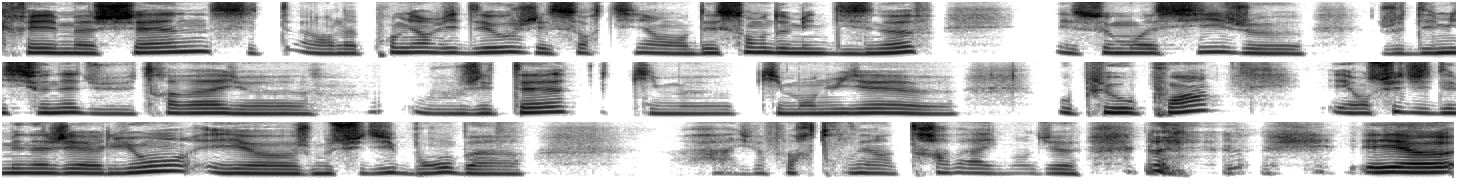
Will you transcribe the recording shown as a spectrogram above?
créé ma chaîne, c'est... La première vidéo, j'ai sorti en décembre 2019. Et ce mois-ci, je, je démissionnais du travail où j'étais, qui, me, qui m'ennuyait au plus haut point. Et ensuite, j'ai déménagé à Lyon et je me suis dit, bon, bah, ah, il va falloir trouver un travail, mon Dieu. et euh,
